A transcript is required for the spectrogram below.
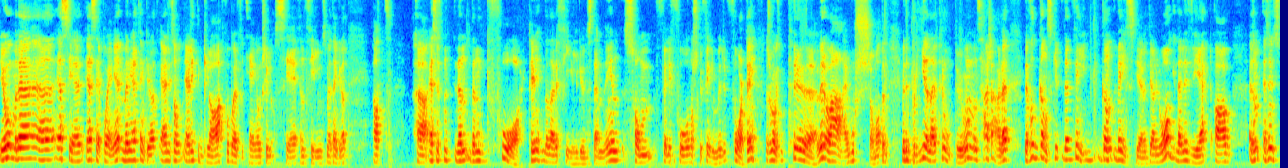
Jo, men det, eh, jeg, ser, jeg ser poenget, men jeg tenker at jeg er, litt sånn, jeg er litt glad for bare for en gangs skyld å se en film som jeg tenker at, at Jeg syns den, den, den får til den derre feel good-stemningen som veldig få norske filmer får til. Det er så mange som prøver å være morsomme, det, men det blir den der prompehumoren. Mens her så er det det er, ganske, det er vel, gans, velskrevet dialog. Det er levert av Jeg, jeg syns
